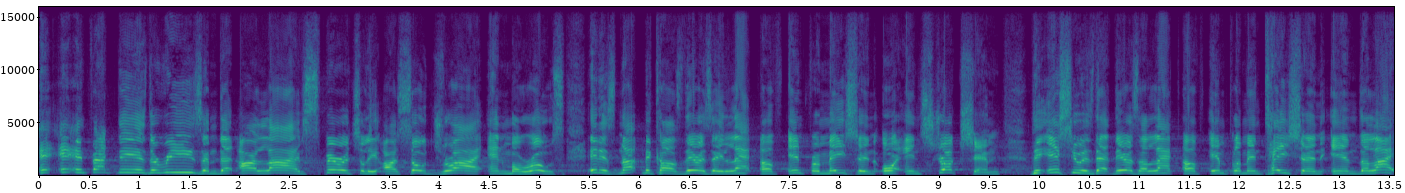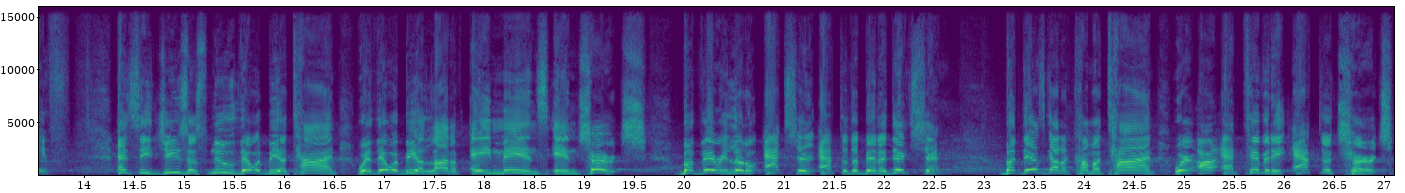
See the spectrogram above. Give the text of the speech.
In fact, is the reason that our lives spiritually are so dry and morose. It is not because there is a lack of information or instruction. The issue is that there's a lack of implementation in the life. And see, Jesus knew there would be a time where there would be a lot of amens in church, but very little action after the benediction. But there's got to come a time where our activity after church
